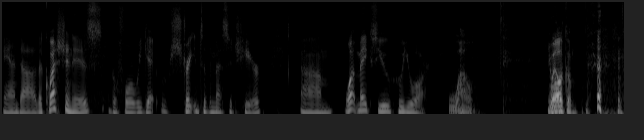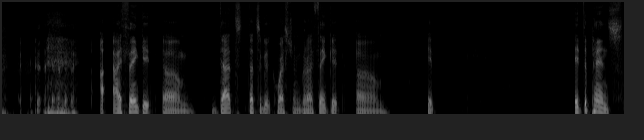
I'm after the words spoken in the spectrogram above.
And uh, the question is before we get straight into the message here, um, what makes you who you are? Wow. You're Well- welcome. I, I think it. Um, that's that's a good question, but I think it. Um, it. It depends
